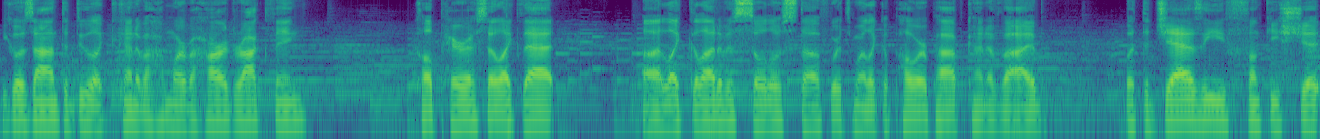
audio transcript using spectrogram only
He goes on to do like kind of a more of a hard rock thing called Paris. I like that. Uh, I like a lot of his solo stuff where it's more like a power pop kind of vibe. But the jazzy, funky shit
